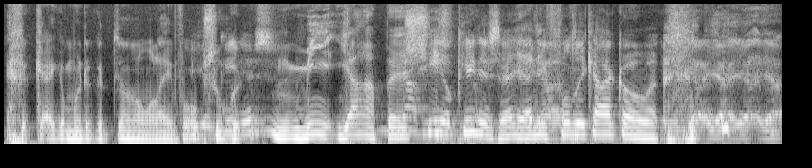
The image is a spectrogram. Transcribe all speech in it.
even kijken, moet ik het nog wel even opzoeken? Mi ja, precies. Ja, myokines, hè? Ja, die ja, vond ik aankomen. Ja, ja, ja. ja.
